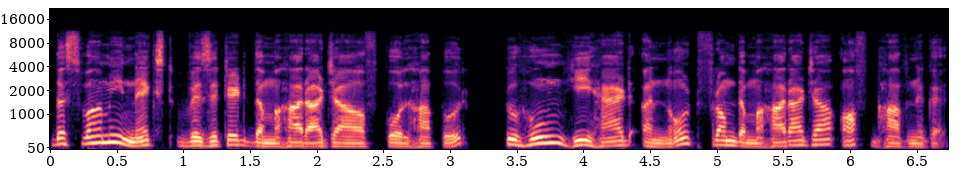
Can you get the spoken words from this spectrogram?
The Swami next visited the Maharaja of Kolhapur, to whom he had a note from the Maharaja of Bhavnagar.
